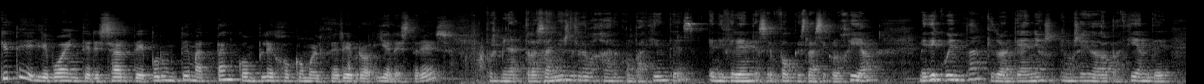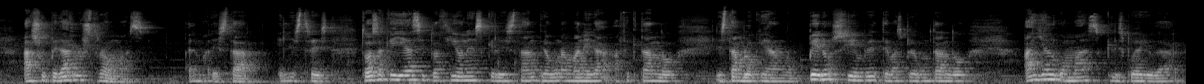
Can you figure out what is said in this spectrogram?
¿qué te llevó a interesarte por un tema tan complejo como el cerebro y el estrés? Pues mira, tras años de trabajar con pacientes en diferentes enfoques de la psicología, me di cuenta que durante años hemos ayudado al paciente a superar los traumas, el malestar, el estrés, todas aquellas situaciones que le están de alguna manera afectando, le están bloqueando, pero siempre te vas preguntando, ¿hay algo más que les puede ayudar?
